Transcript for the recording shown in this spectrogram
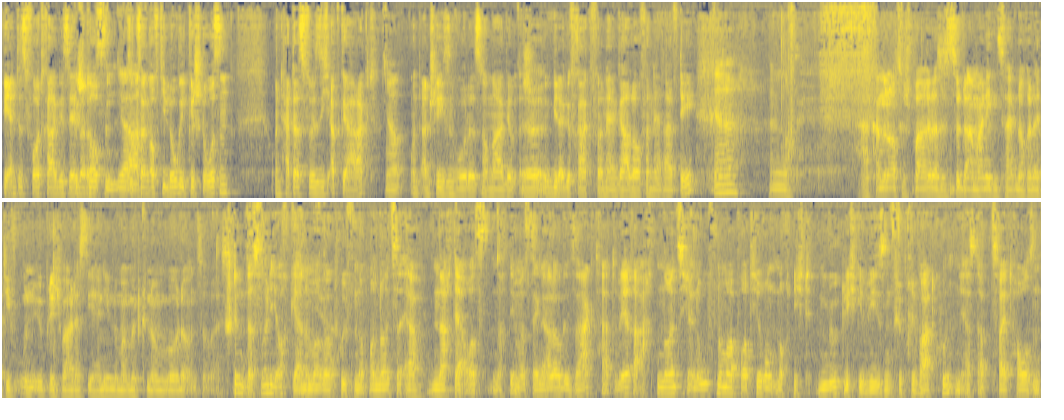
während des Vortrages selber drauf, ja. sozusagen auf die Logik gestoßen und hat das für sich abgehakt. Ja. Und anschließend wurde es nochmal ge äh, wieder gefragt von Herrn Garlau von der AfD. ja, ja. Da kam dann auch zur Sprache, dass es zur damaligen Zeit noch relativ unüblich war, dass die Handynummer mitgenommen wurde und sowas. Stimmt, das wollte ich auch gerne mal überprüfen, ob man 19, äh, nach der Aus, nachdem was der Galau gesagt hat, wäre 98 eine Rufnummerportierung noch nicht möglich gewesen für Privatkunden erst ab 2000.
